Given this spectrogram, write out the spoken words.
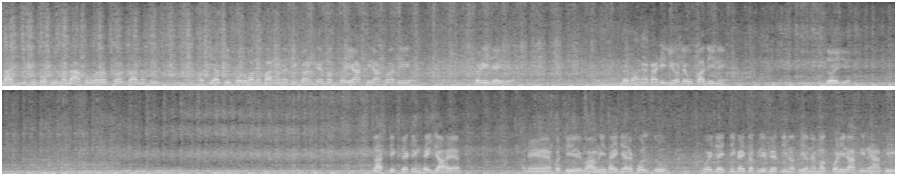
પ્લાસ્ટિકની કોથળીમાં આખું વરસ ચડતા નથી. અત્યારથી ખોલવાનું કારણ નથી, કારણ કે મગફળી આખી રાખવાથી ચડી જાય છે. એટલે દાણા કાઢી લ્યો એટલે ઉપાધિ નહીં. જોઈ લ્યો. પ્લાસ્ટિક પેકિંગ થઈ જશે અને પછી વાવણી થાય ત્યારે ખોલશું. કોઈ જાતની કાંઈ તકલીફ રહેતી નથી. અને મગફળી રાખીને આખી,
